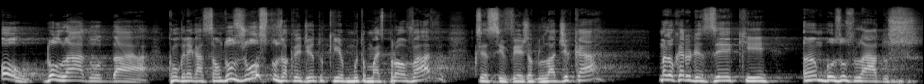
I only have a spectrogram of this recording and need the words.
Ou do lado da congregação dos justos, eu acredito que é muito mais provável que você se veja do lado de cá. Mas eu quero dizer que ambos os lados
